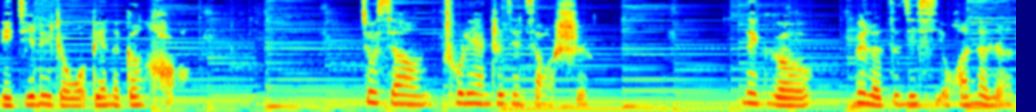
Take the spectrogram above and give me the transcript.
你激励着我变得更好。就像初恋这件小事，那个为了自己喜欢的人，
